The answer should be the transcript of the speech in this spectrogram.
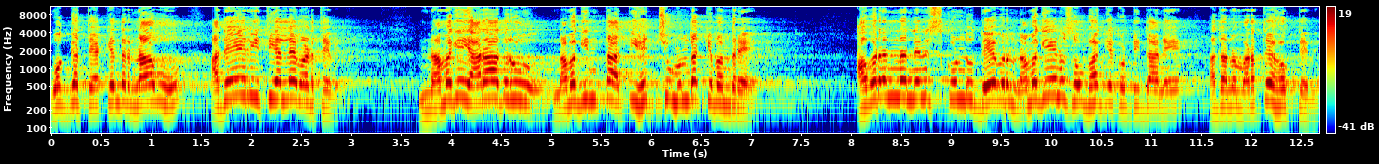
ಒಗ್ಗತ್ತೆ. ಯಾಕೆಂದರೆ ನಾವು ಅದೇ ರೀತಿಯಲ್ಲೇ ಮಾಡ್ತೇವೆ. ನಮಗೆ ಯಾರಾದರೂ ನಮಗಿಂತ ಅತಿ ಹೆಚ್ಚು ಮುಂದಕ್ಕೆ ಬಂದರೆ ಅವರನ್ನು ನೆನೆಸಿಕೊಂಡು ದೇವರು ನಮಗೇನು ಸೌಭಾಗ್ಯ ಕೊಟ್ಟಿದ್ದಾನೆ, ಅದನ್ನು ಮರೆತೇ ಹೋಗ್ತೇವೆ.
